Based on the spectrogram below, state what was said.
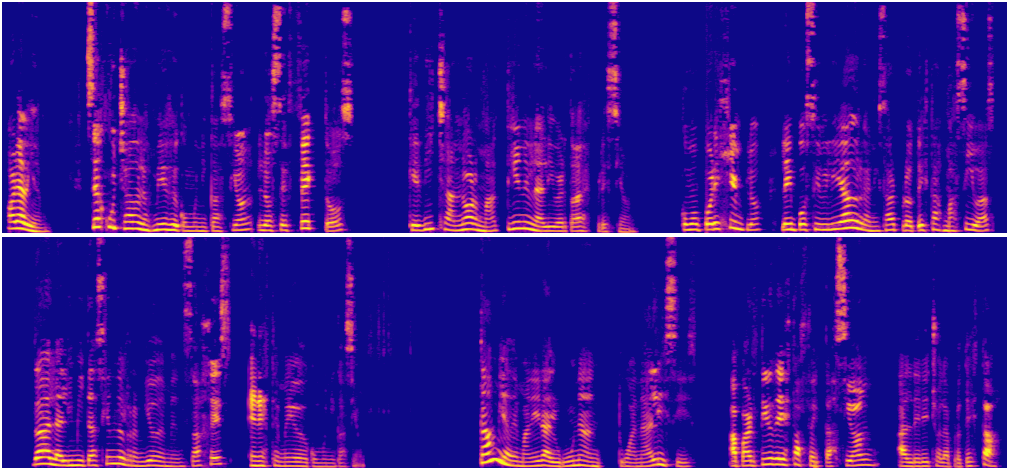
Ahora bien, se ha escuchado en los medios de comunicación los efectos que dicha norma tiene en la libertad de expresión, como por ejemplo la imposibilidad de organizar protestas masivas dada la limitación del reenvío de mensajes en este medio de comunicación. ¿Cambia de manera alguna tu análisis a partir de esta afectación al derecho a la protesta?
